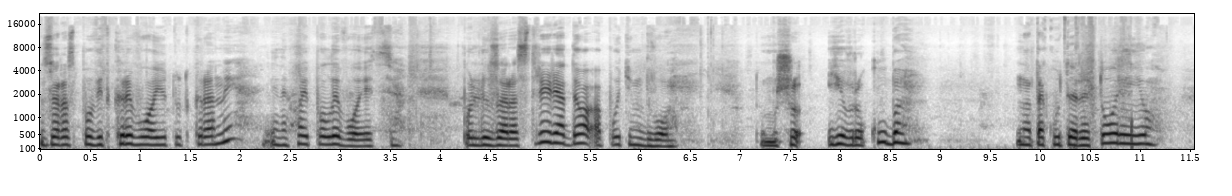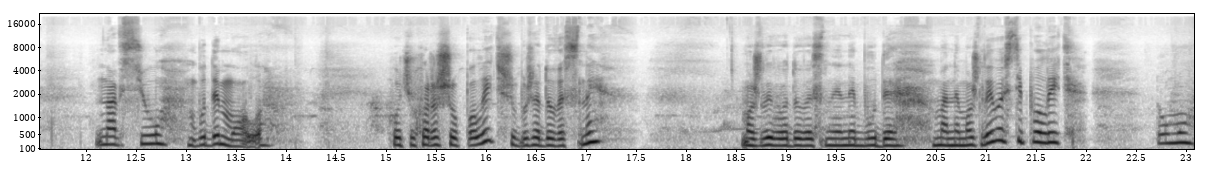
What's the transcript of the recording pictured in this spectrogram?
зараз повідкриваю тут крани і нехай поливається. Полю зараз три ряда, а потім два. Тому що Єврокуба на таку територію на всю буде мало. Хочу хорошо полити, щоб вже до весни. Можливо, до весни не буде в мене можливості полити. Тому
